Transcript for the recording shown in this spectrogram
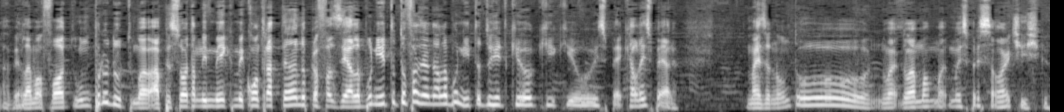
Sabe? Ela é uma foto, um produto. Uma- a pessoa tá me- meio que me contratando pra fazer ela bonita, eu tô fazendo ela bonita do jeito que, eu, que, que, eu que ela espera. Mas eu não tô. Não é, não é uma, uma expressão artística.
